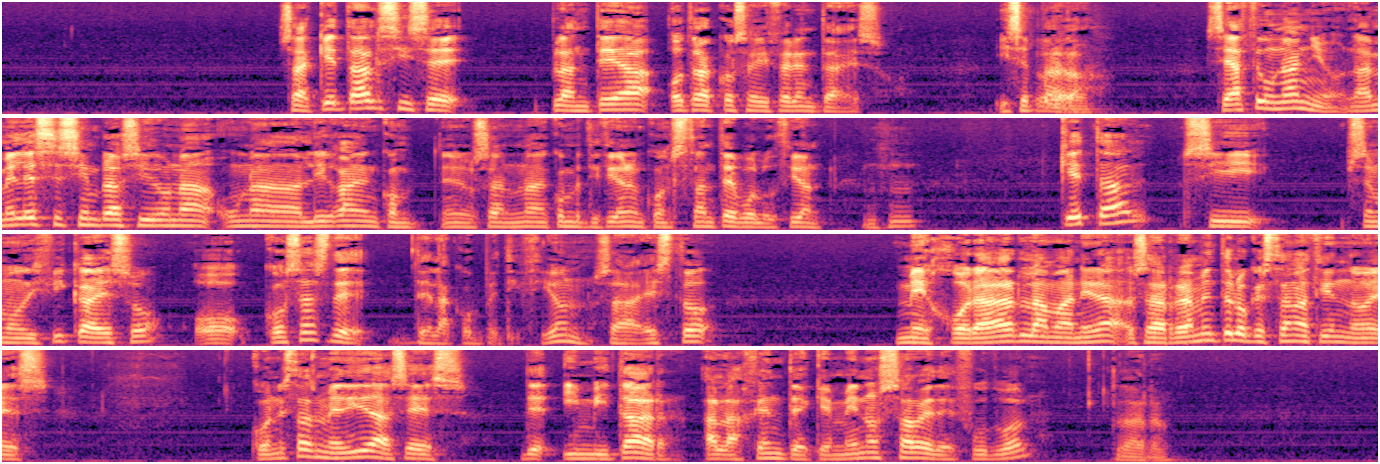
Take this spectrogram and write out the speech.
sea, ¿qué tal si se plantea otra cosa diferente a eso? Y se Claro. prueba. Se hace un año. La MLS siempre ha sido una, una liga, en, o sea, una competición en constante evolución. ¿Qué tal si se modifica eso o cosas de, de la competición? O sea, esto, mejorar la manera, o sea, realmente lo que están haciendo es, con estas medidas es de invitar a la gente que menos sabe de fútbol Claro.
